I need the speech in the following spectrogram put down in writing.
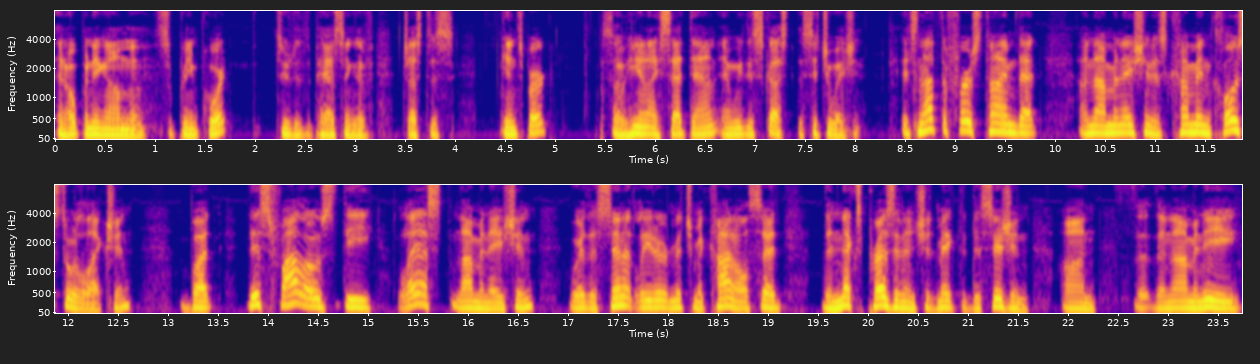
an opening on the Supreme Court due to the passing of Justice Ginsburg. So he and I sat down and we discussed the situation. It's not the first time that a nomination has come in close to an election, but this follows the last nomination where the Senate leader, Mitch McConnell, said the next president should make the decision on the, the nominee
